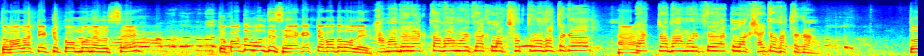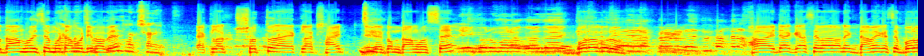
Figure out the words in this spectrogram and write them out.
তো বাজারটা একটু কম মনে হচ্ছে। তো কত বলতেছে? এক একটা কত বলে? আমাদের একটা দাম হয়েছে এক লাখ সত্তর হাজার টাকা হ্যাঁ। একটা দাম হয়েছে এক লাখ ষাট হাজার টাকা। তো দাম হয়েছে মোটামুটি ভাবে এক লাখ সত্তর আর এক লাখ ষাট। এরকম দাম হচ্ছে। বড় গরু? হ্যাঁ এটা গেছে এবার অনেক দামে গেছে। বড়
